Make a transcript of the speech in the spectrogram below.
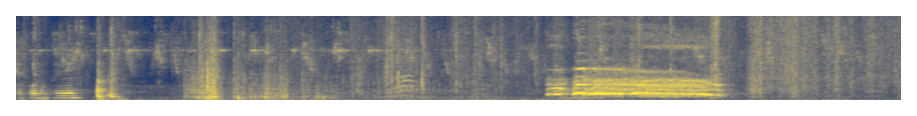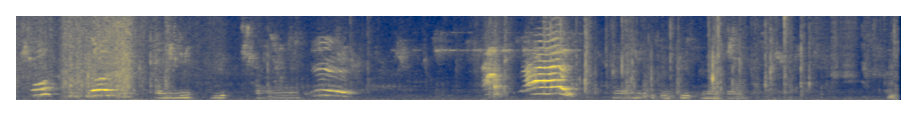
เอาพอน้องแทนอันนี้ยิบอ๋ออ๋ออันนี้คือเป็นกีบพี่น้องจ้ากีบ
